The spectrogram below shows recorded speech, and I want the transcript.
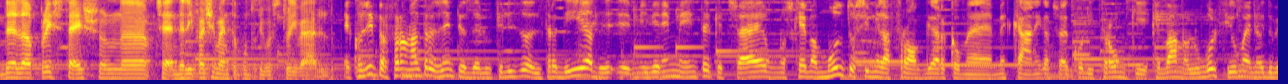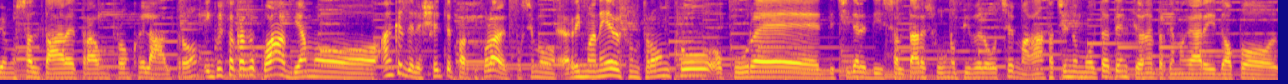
della PlayStation, cioè del rifacimento appunto di questo livello. E così per fare un altro esempio dell'utilizzo del 3D, eh, mi viene in mente che c'è uno schema molto simile a Frogger come meccanica, cioè con i tronchi che vanno lungo il fiume e noi dobbiamo saltare tra un tronco e l'altro. In questo caso qua abbiamo anche delle scelte particolari, possiamo rimanere su un tronco oppure decidere di saltare saltare su uno più veloce ma facendo molta attenzione perché magari dopo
